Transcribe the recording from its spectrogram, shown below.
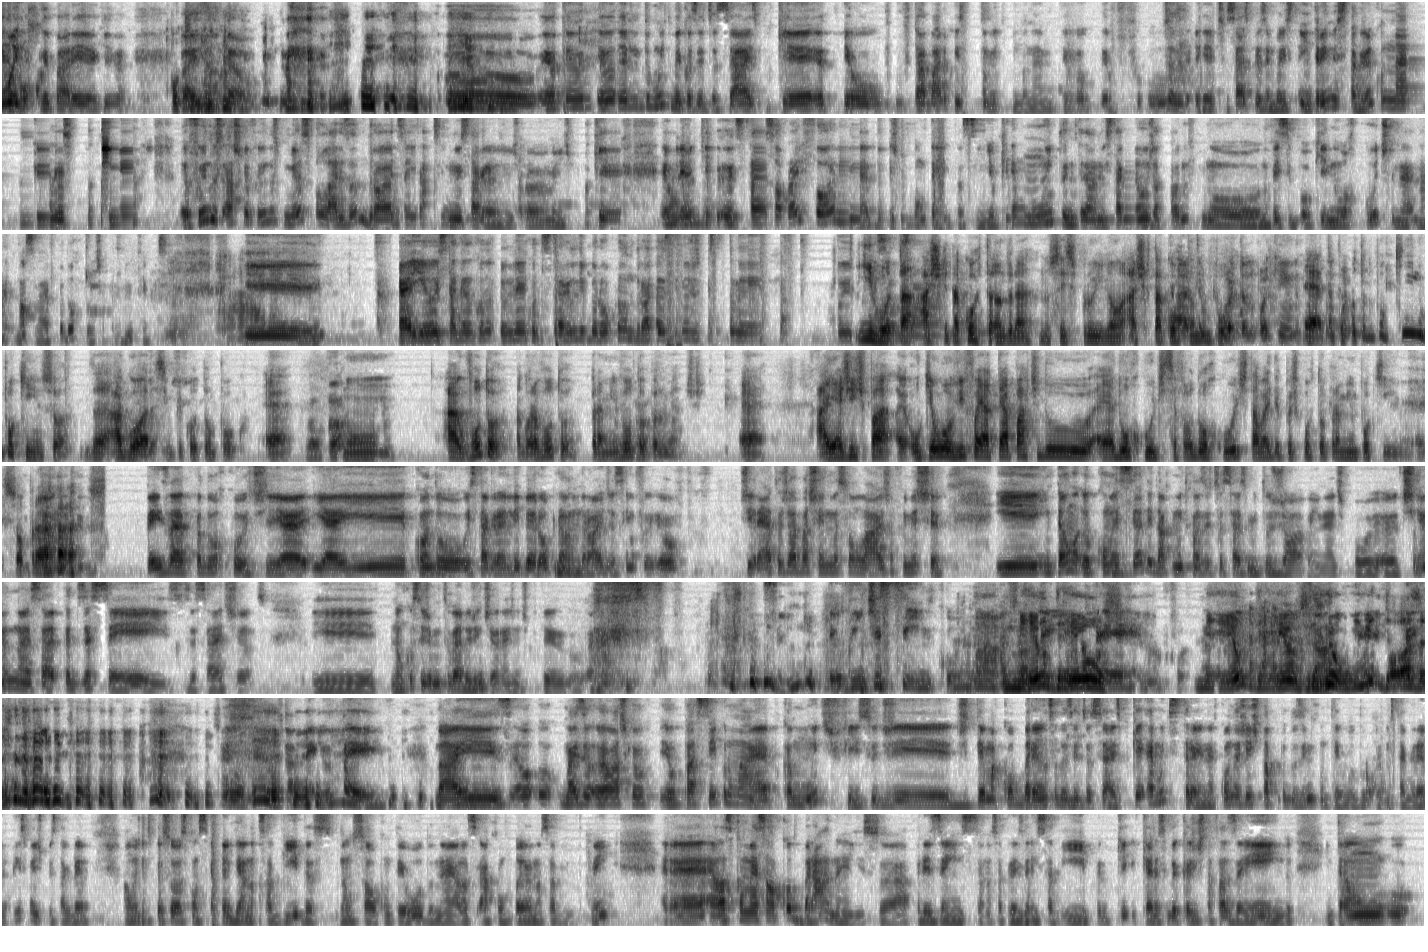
Muito. Reparei aqui. Né? Mas então. eu, tenho, eu, eu, lido muito bem com as redes sociais, porque eu, eu trabalho com isso também, né? Eu, eu uso as redes sociais, por exemplo, eu entrei no Instagram quando na eu fui acho que eu fui um dos primeiros celulares Androids aí assim, no Instagram, gente, provavelmente, porque eu me lembro que eu estava só para iPhone, né, durante um bom tempo, assim. Eu queria muito entrar no Instagram, eu já estava no, no, no, Facebook e no Orkut, né? Na, nossa, na época do Orkut, faz muito tempo. Assim. E aí o Instagram, quando, eu lembro quando o Instagram liberou para Android, assim, eu já instalei Ih, tá, acho que tá cortando, né? Não sei se pro Igor, acho que tá cortando ah, tá um pouco. cortando um pouquinho. É, tá um cortando um pouquinho, um pouquinho só. Agora, sim, picotou um pouco. É. Voltou? Num... Ah, voltou. Agora voltou. Para mim voltou, pelo menos. É. Aí a gente. O que eu ouvi foi até a parte do, é, do Orkut. Você falou do Orkut e tal, aí depois cortou para mim um pouquinho. É só para. Então, desde a época do Orkut. E, e aí, quando o Instagram liberou para Android, assim, eu, fui, eu direto já baixei no meu celular, já fui mexer. E então eu comecei a lidar muito com as redes sociais muito jovem, né? Tipo, eu tinha nessa época 16, 17 anos. E não que eu seja muito velho hoje em dia, né, gente? Porque Sim, tenho 25, mas. Meu Deus! Meu Deus! Já uma idosa! já tenho tempo. Mas, eu, mas eu, eu acho que eu, eu, passei por uma época muito difícil de, de ter uma cobrança das redes sociais. Porque é muito estranho, né? Quando a gente está produzindo conteúdo para o Instagram, principalmente para o Instagram, onde as pessoas conseguem ver a nossa vida, não só o conteúdo, né? Elas acompanham a nossa vida também, é, elas começam a cobrar, né? Isso, a presença, a nossa presença ali, querem saber o que a gente está fazendo. Então,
